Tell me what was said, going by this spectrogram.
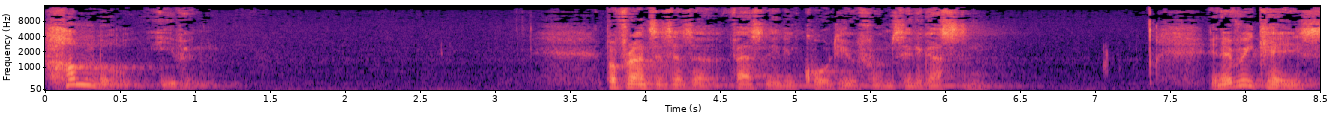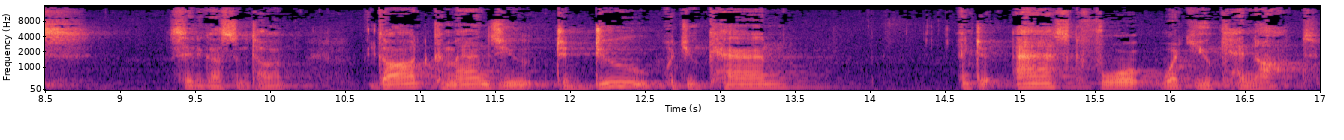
humble, even. Pope Francis has a fascinating quote here from St. Augustine. In every case, St. Augustine taught, God commands you to do what you can and to ask for what you cannot.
